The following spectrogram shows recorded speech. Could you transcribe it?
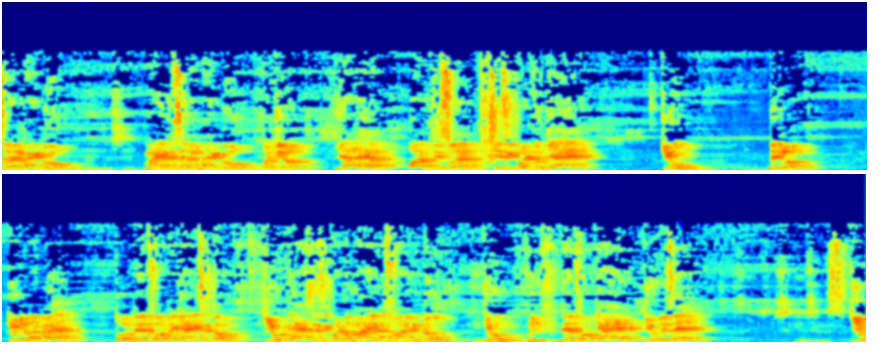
seven by two minus seven by two और ज़ीरो आ जाएगा। और this one is equal to क्या है? क्यू देख लो। क्यू के बराबर है? तो देयरफॉर मैं क्या लिख सकता हूँ? Q dash is equal to minus one into Q which therefore क्या है? Q is a Q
